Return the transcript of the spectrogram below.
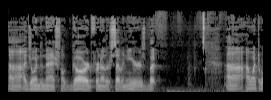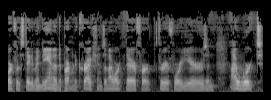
Uh, I joined the National Guard for another seven years, but uh, I went to work for the state of Indiana Department of Corrections, and I worked there for three or four years. And I worked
